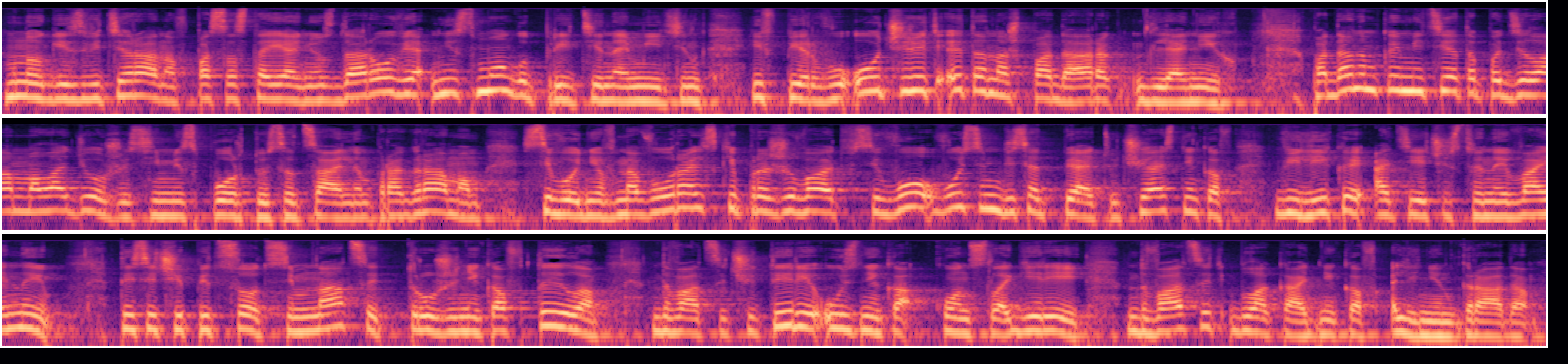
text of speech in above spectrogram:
Многие из ветеранов по состоянию здоровья не смогут прийти на митинг. И в первую очередь это наш подарок для них. По данным Комитета по делам молодежи, семьи, спорту и социальным программам, сегодня в Новоуральске проживают всего 85 участников Великой Отечественной войны. 1517 17 тружеников тыла, 24 узника концлагерей, 20 блокадников Ленинграда.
